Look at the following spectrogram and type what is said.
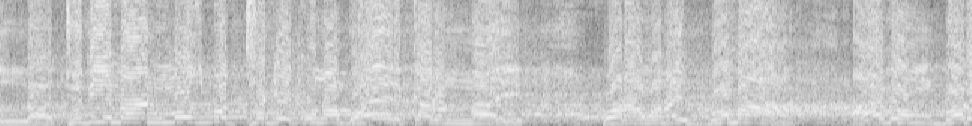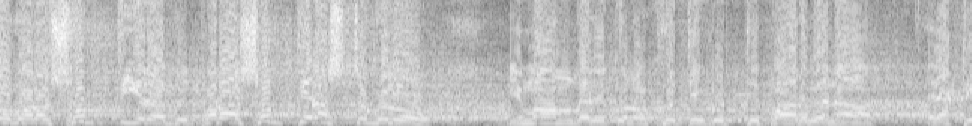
আল্লাহ, যদি ইমান মজবুত থাকে, কোনো ভয়ের কারণ নাই। পরমাণবিক বোমা এবং বড় বড় শক্তি, পরাশক্তি রাষ্ট্রগুলো ইমানদারে কোনো ক্ষতি করতে পারবে না। একটা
